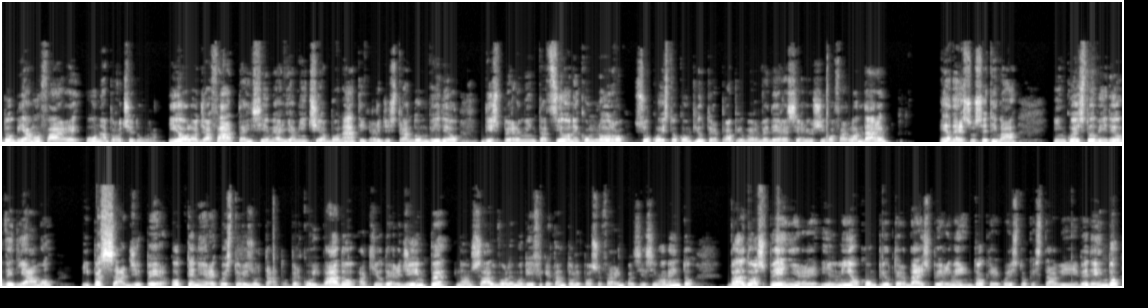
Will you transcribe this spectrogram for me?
dobbiamo fare una procedura. Io l'ho già fatta insieme agli amici abbonati registrando un video di sperimentazione con loro su questo computer proprio per vedere se riuscivo a farlo andare e adesso se ti va in questo video vediamo i passaggi per ottenere questo risultato. Per cui vado a chiudere GIMP, non salvo le modifiche, tanto le posso fare in qualsiasi momento, Vado a spegnere il mio computer da esperimento, che è questo che stavi vedendo,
